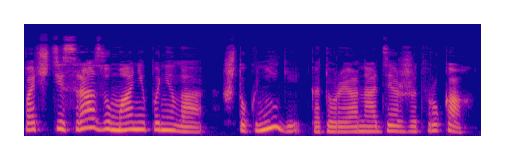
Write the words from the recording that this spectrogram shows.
Почти сразу Маня поняла, что книги, которые она держит в руках,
